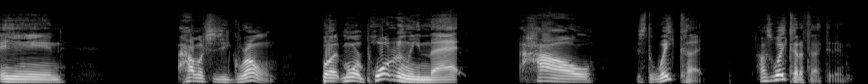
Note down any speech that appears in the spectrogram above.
and how much has he grown? But more importantly than that, how is the weight cut? How's the weight cut affected him?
